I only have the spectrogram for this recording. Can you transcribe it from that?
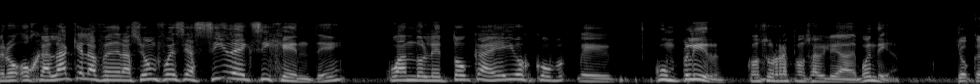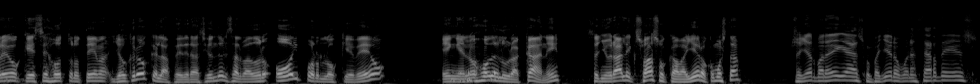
pero ojalá que la federación fuese así de exigente cuando le toca a ellos eh, cumplir con sus responsabilidades. Buen día. Yo creo que ese es otro tema. Yo creo que la Federación del Salvador hoy, por lo que veo, en el ojo del huracán, ¿eh? Señor Alex Suazo, caballero, ¿cómo está? Señor Varegas, compañero, buenas tardes.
